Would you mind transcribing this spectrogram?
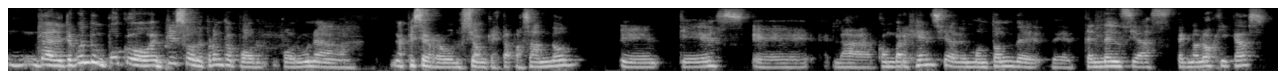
Dale, te cuento un poco, empiezo de pronto por, por una, una, especie de revolución que está pasando, eh, que es eh, la convergencia de un montón de, tendencias tecnológicas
